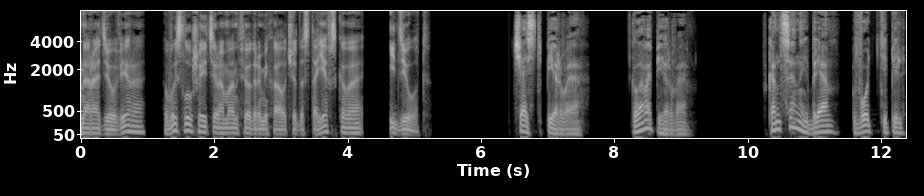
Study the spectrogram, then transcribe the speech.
На радио «Вера» вы слушаете роман Федора Михайловича Достоевского «Идиот». Часть первая. Глава первая. В конце ноября, в оттепель,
